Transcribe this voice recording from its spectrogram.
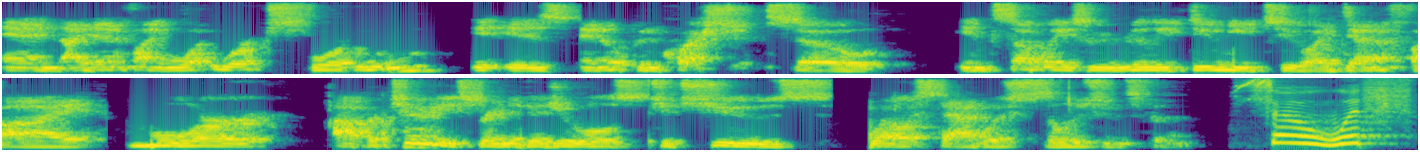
and identifying what works for whom is an open question. So in some ways, we really do need to identify more opportunities for individuals to choose well established solutions for them. So, with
